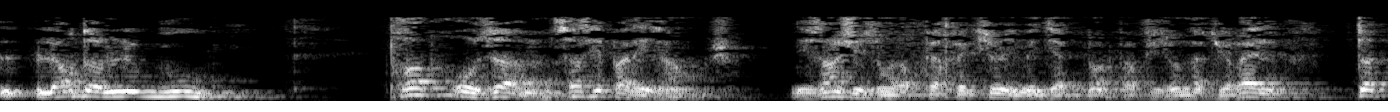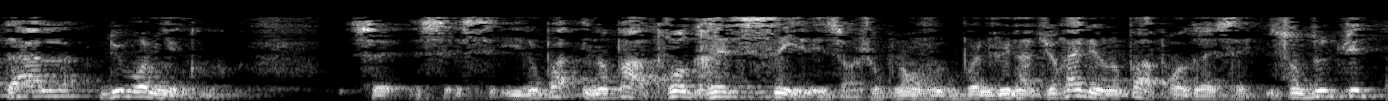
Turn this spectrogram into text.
leur donne le goût propre aux hommes, ça c'est pas les anges, les anges, ils ont leur perfection immédiatement, leur perfection naturelle, totale, du premier coup. Ils n'ont pas, à progresser, les anges, au, point de vue naturel, ils n'ont pas à progresser. Ils sont tout de suite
